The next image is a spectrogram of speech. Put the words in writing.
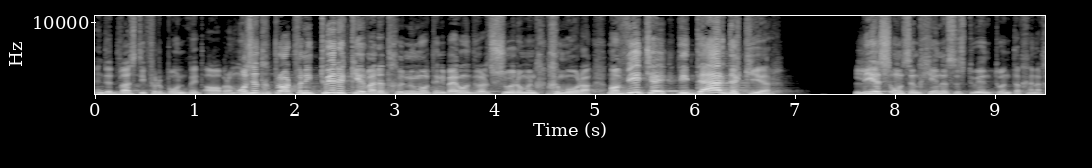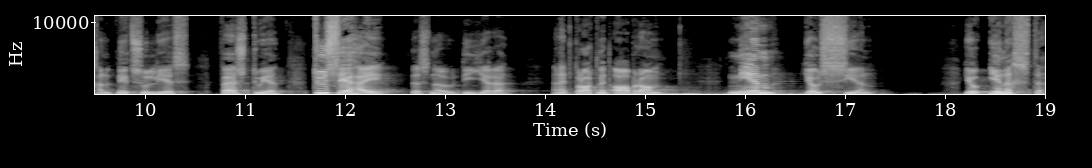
En dit was die verbond met Abraham. Ons het gepraat van die tweede keer wat dit genoem word in die Bybel, dit was Sodom en Gomorra. Maar weet jy, die derde keer lees ons in Genesis 22 en ek gaan dit net so lees, vers 2. Toe sê hy, dis nou die Here en hy praat met Abraham: "Neem jou seun, jou enigste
